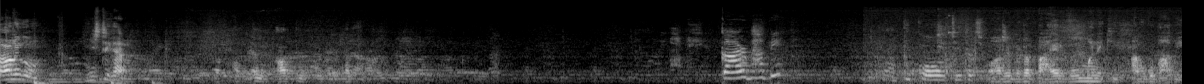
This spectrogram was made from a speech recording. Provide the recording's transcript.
আসসালামু আলাইকুম। মিষ্টি খান। আপু কার ভাবি? আপু কো ঠিক আছে। আরে বেটা বউ মানে কি? আমগো ভাবি।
